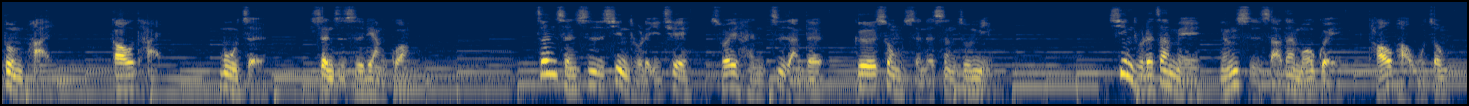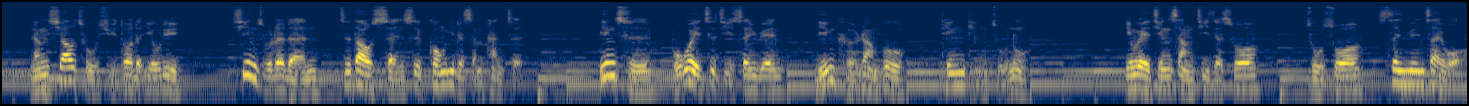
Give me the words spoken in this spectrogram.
盾牌、高台、牧者，甚至是亮光。真神是信徒的一切，所以很自然地歌颂神的圣尊名。信徒的赞美能使撒旦魔鬼逃跑无踪，能消除许多的忧虑。信主的人知道神是公义的审判者，因此不为自己伸冤，宁可让步，听凭主怒。因为经上记着说，主说：“伸冤在我，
